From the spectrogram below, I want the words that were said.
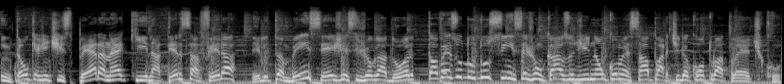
Então o que a gente espera, né, que na terça-feira ele também seja esse jogador. Talvez o Dudu sim seja um caso de não começar a partida contra o Atlético.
